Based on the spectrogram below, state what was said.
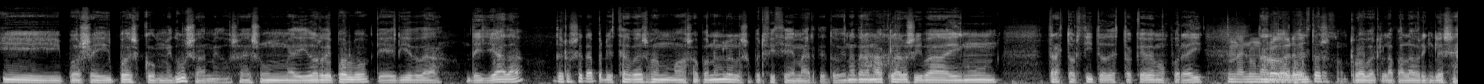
Y pues seguir pues con Medusa. Medusa es un medidor de polvo que herida de llada de Rosetta, pero esta vez vamos a ponerlo en la superficie de Marte. Todavía no tenemos claro si va en un tractorcito de estos que vemos por ahí En un dando rover. Rover, la palabra inglesa.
